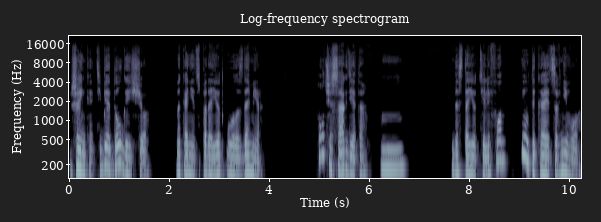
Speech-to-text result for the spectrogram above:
«Женька, тебе долго еще?» — наконец подает голос Дамир. «Полчаса где-то». М -м -м. Достает телефон и утыкается в него.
